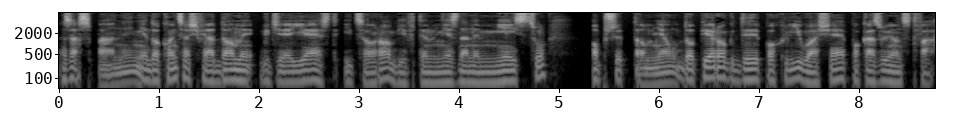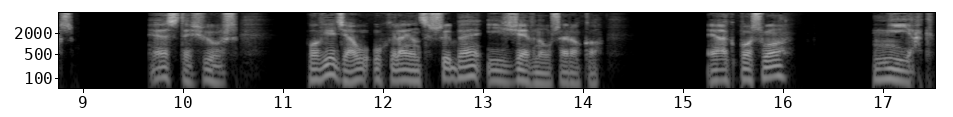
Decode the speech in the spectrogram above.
Zaspany, nie do końca świadomy, gdzie jest i co robi w tym nieznanym miejscu, oprzytomniał dopiero, gdy pochyliła się, pokazując twarz. Jesteś już, powiedział, uchylając szybę i ziewnął szeroko. Jak poszło? Nijak.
